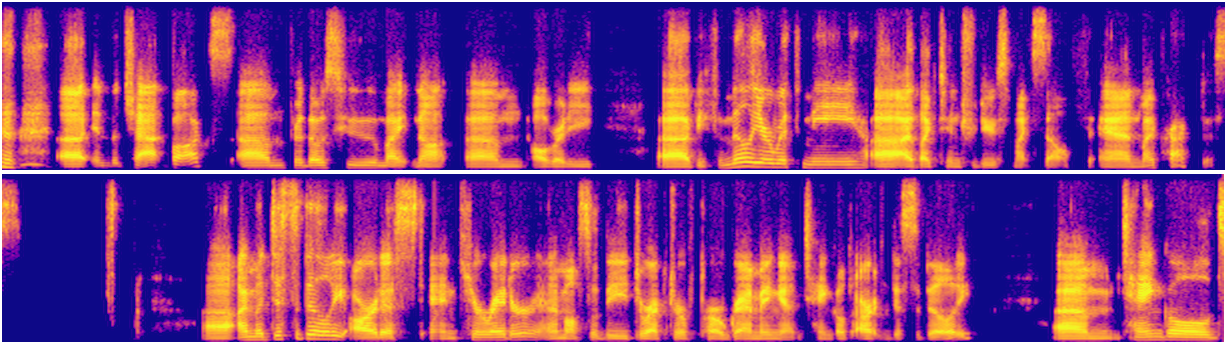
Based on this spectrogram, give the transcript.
uh, in the chat box. Um, for those who might not um, already uh, be familiar with me, uh, I'd like to introduce myself and my practice. Uh, I'm a disability artist and curator, and I'm also the director of programming at Tangled Art and Disability. Um, Tangled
